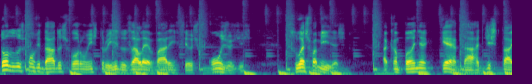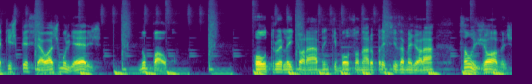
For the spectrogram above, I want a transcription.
Todos os convidados foram instruídos a levarem seus cônjuges, suas famílias. A campanha quer dar destaque especial às mulheres no palco. Outro eleitorado em que Bolsonaro precisa melhorar são os jovens,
